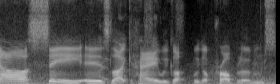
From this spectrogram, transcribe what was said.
ARC is like, hey, we got we got problems.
